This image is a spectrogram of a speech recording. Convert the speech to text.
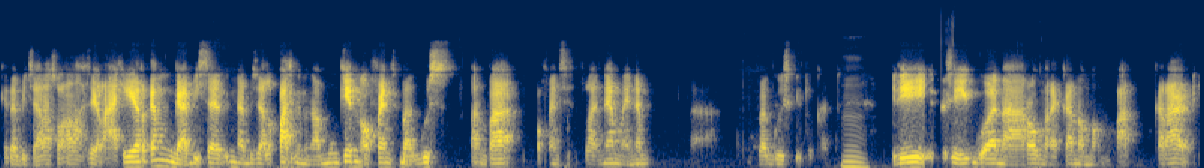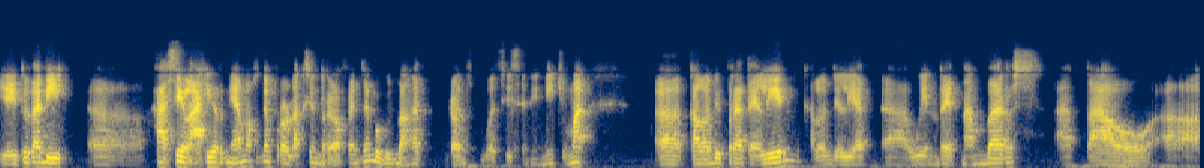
kita bicara soal hasil akhir kan nggak bisa nggak bisa lepas gitu. Nggak mungkin offense bagus tanpa offensive line-nya mainnya bagus gitu kan. Hmm. jadi itu sih gue naruh mereka nomor 4 karena ya itu tadi eh, hasil akhirnya maksudnya production dari offense-nya bagus banget Browns buat season ini. Cuma eh, kalau dipretelin kalau dilihat eh, win rate numbers atau eh,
